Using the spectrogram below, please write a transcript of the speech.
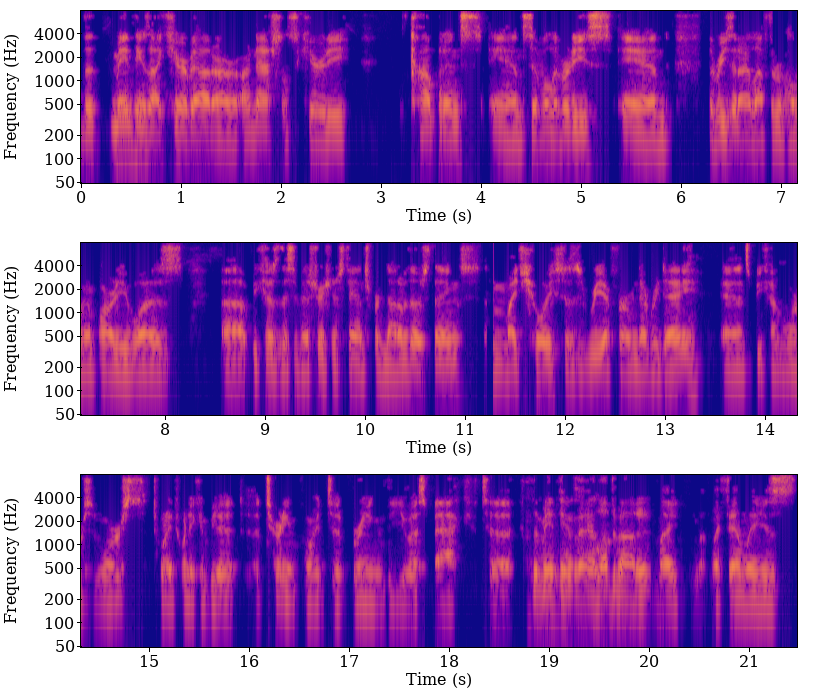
The main things I care about are, are national security, competence, and civil liberties. And the reason I left the Republican Party was uh, because this administration stands for none of those things. My choice is reaffirmed every day, and it's become worse and worse. 2020 can be a, a, turning point to bring the U.S. back to the main thing that I loved about it. My my family is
